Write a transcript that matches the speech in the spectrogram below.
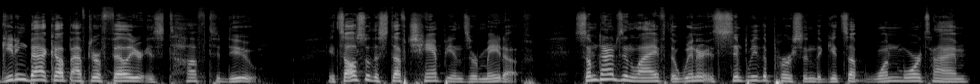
Getting back up after a failure is tough to do. It's also the stuff champions are made of. Sometimes in life, the winner is simply the person that gets up one more time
